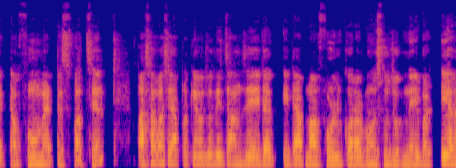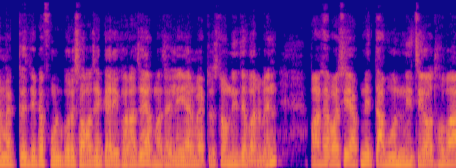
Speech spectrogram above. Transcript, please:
একটা ফোম ম্যাট্রেস পাচ্ছেন। পাশাপাশি আপনার কেউ যদি চান যে এটা এটা আপনার ফোল্ড করার কোনো সুযোগ নেই বাট এয়ার ম্যাট্রেস যেটা ফোল্ড করে সহজে ক্যারি করা যায়, আপনার চাইলে এয়ার ম্যাট্রেসটাও নিতে পারবেন। পাশাপাশি আপনি তাবুর নিচে অথবা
